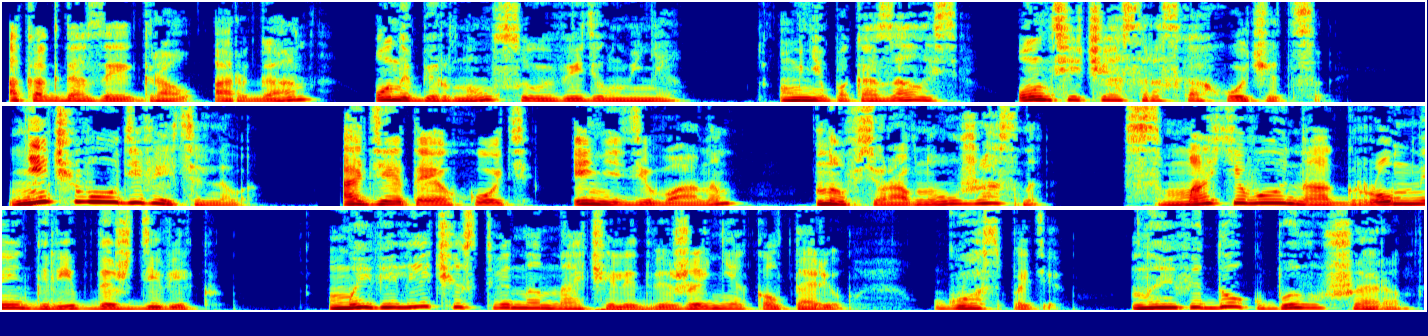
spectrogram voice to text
а когда заиграл орган, он обернулся и увидел меня. Мне показалось, он сейчас расхохочется. Ничего удивительного. Одетая хоть и не диваном, но все равно ужасно. Смахиваю на огромный гриб-дождевик. Мы величественно начали движение к алтарю. Господи, но и видок был у Шерон.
